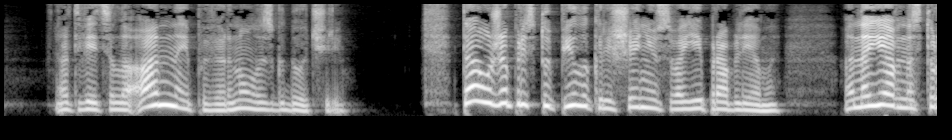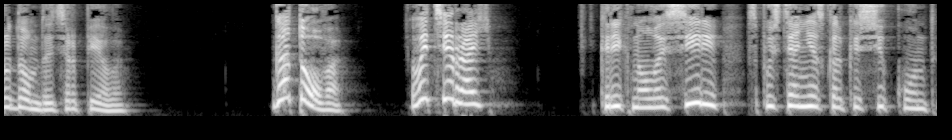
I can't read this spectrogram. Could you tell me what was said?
— ответила Анна и повернулась к дочери. Та уже приступила к решению своей проблемы. Она явно с трудом дотерпела. «Готово! Вытирай!» — крикнула Сири спустя несколько секунд,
